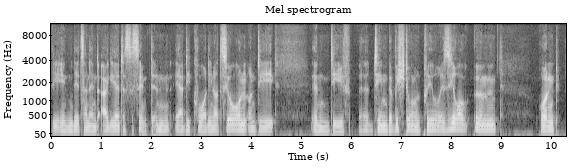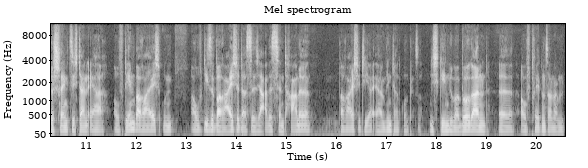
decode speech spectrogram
wie in Dezernent agiert. Ist in, in eher die Koordination und die, die äh, Themengewichtung und Priorisierung ähm, und beschränkt sich dann eher auf den Bereich und auch diese Bereiche, das ist ja alles zentrale Bereiche, die ja eher im Hintergrund, also nicht gegenüber Bürgern äh, auftreten, sondern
